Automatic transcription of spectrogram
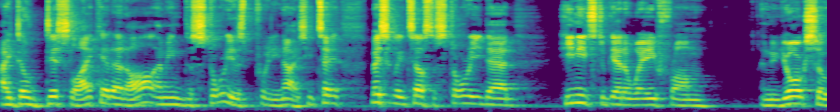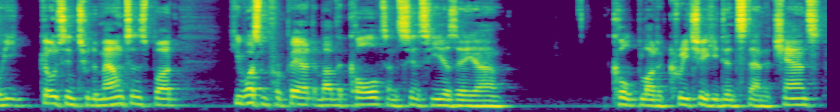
I don't dislike it at all. I mean, the story is pretty nice. He basically tells the story that he needs to get away from New York, so he goes into the mountains, but he wasn't prepared about the cold, and since he is a uh, cold-blooded creature, he didn't stand a chance.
